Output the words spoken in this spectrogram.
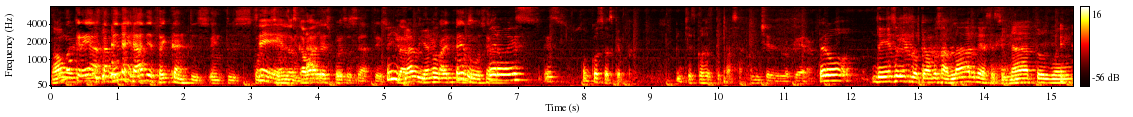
No, güey. creas, también la edad afecta en tus, en tus en los cabales, pues, pues. o sea, te, Sí, claro, ya no pedo, o sea. Pero es, es. Son cosas que. Pinches cosas que pasan. Pinche de lo que era. Pero de eso es lo que vamos a hablar, de asesinatos, güey.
